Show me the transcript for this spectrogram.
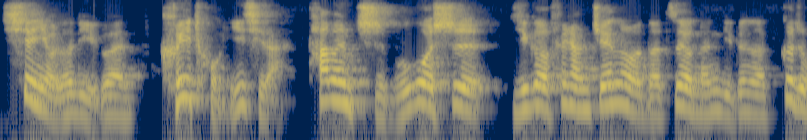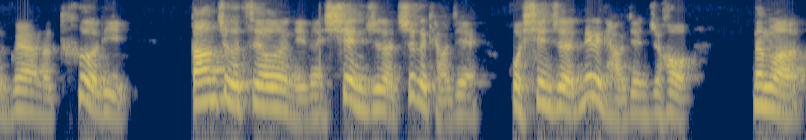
现有的理论可以统一起来，它们只不过是一个非常 general 的自由能理论的各种各样的特例。当这个自由能理论限制了这个条件或限制了那个条件之后，那么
